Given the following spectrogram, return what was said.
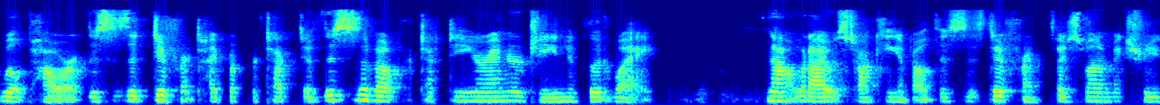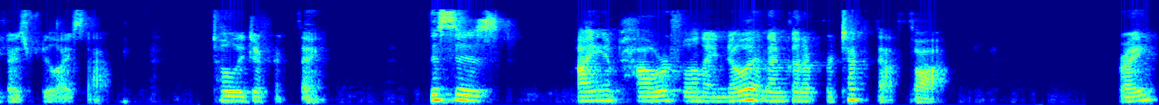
willpower. This is a different type of protective. This is about protecting your energy in a good way. Not what I was talking about. This is different. I just want to make sure you guys realize that. Totally different thing. This is, I am powerful and I know it, and I'm going to protect that thought. Right?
